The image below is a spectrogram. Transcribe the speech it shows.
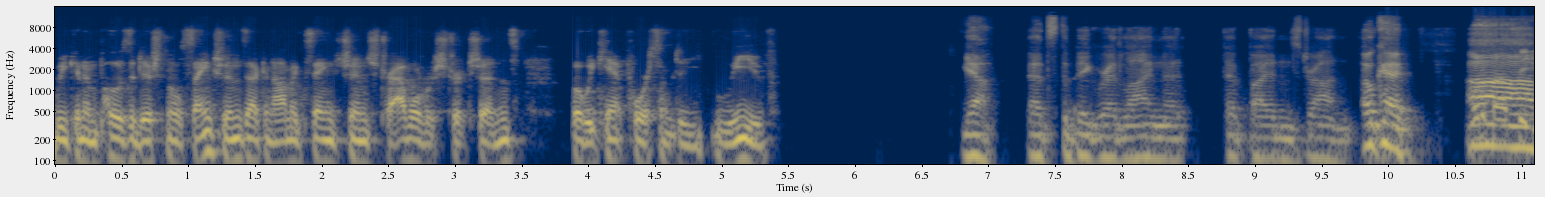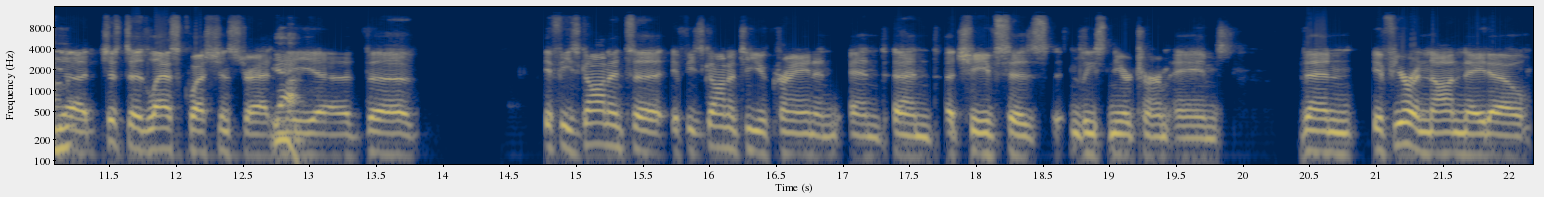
we can impose additional sanctions, economic sanctions, travel restrictions, but we can't force them to leave. Yeah, that's the big red line that that Biden's drawn. Okay. What about um, the uh, just a last question, Strat? Yeah. The uh, the if he's gone into if he's gone into Ukraine and and and achieves his at least near term aims, then if you're a non NATO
